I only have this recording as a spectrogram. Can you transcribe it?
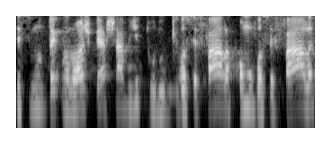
desse mundo tecnológico é a chave de tudo. O que você fala, como você fala,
